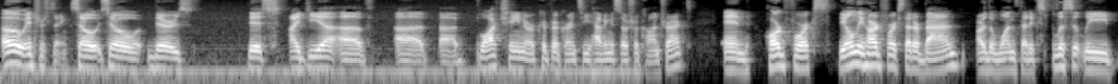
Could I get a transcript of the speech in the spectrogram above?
Oh, interesting. So, so there's this idea of uh, uh, blockchain or cryptocurrency having a social contract, and hard forks. The only hard forks that are bad are the ones that explicitly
